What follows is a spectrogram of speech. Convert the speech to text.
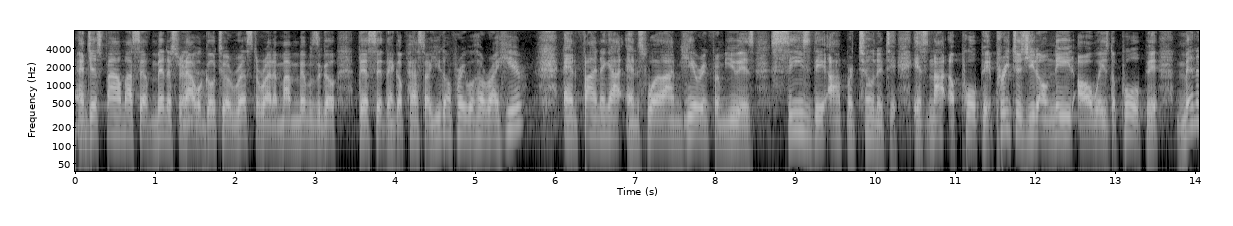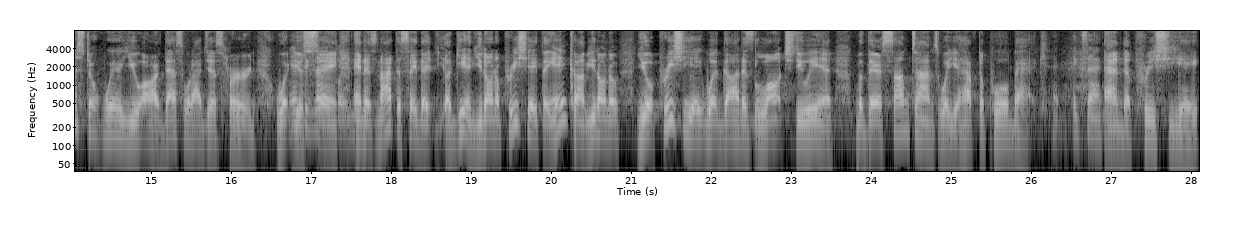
And just found myself ministering. I would go to a restaurant, and my members would go, they'll sit there and go, Pastor, are you going to pray with her right here? And finding out, and what I'm hearing from you is seize the opportunity. It's not a pulpit. Preachers, you don't need always the pulpit. Minister where you are. That's what I just heard, what Yes, you're saying. And it's not to say that, again, you don't appreciate the income. You don't know, you appreciate what God has launched you in, but there's sometimes where you have to pull back Exactly. and appreciate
